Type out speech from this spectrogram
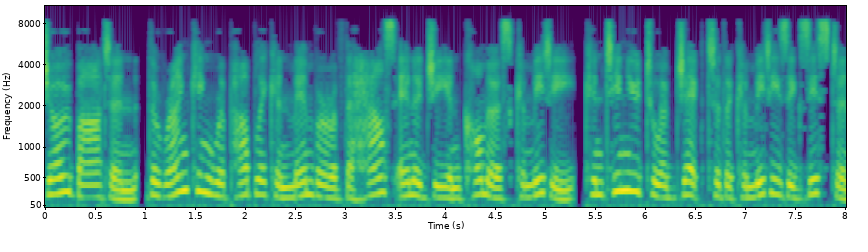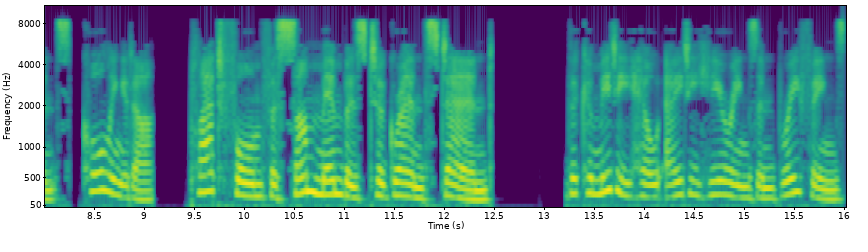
Joe Barton, the ranking Republican member of the House Energy and Commerce Committee, continued to object to the committee's existence, calling it a platform for some members to grandstand. The committee held 80 hearings and briefings,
